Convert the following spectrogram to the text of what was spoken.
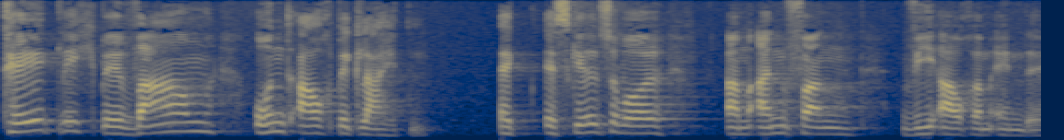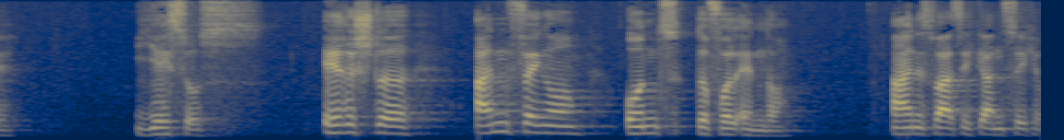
täglich bewahren und auch begleiten. Es gilt sowohl am Anfang wie auch am Ende. Jesus, er ist der Anfänger und der Vollender. Eines weiß ich ganz sicher.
